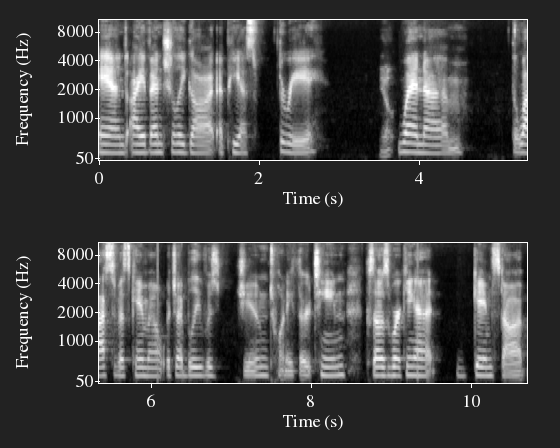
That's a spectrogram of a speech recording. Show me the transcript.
and I eventually got a PS3 Yep. when um, The Last of Us came out, which I believe was June 2013, because I was working at GameStop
